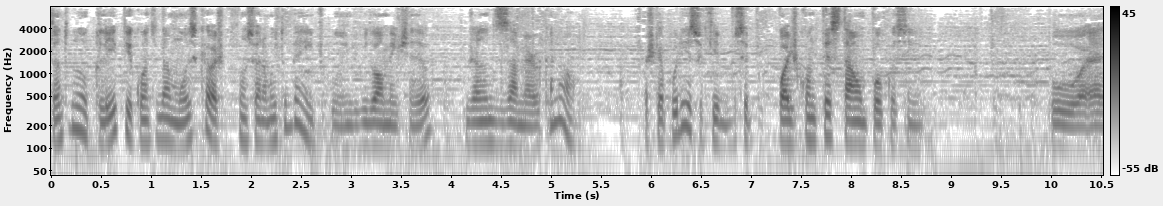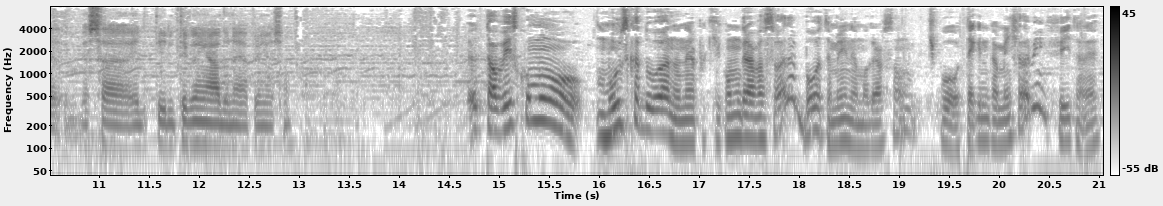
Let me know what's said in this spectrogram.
tanto no clipe quanto na música, eu acho que funciona muito bem, tipo, individualmente, entendeu? Já no This is America, não. Acho que é por isso que você pode contestar um pouco, assim, o, é, essa, ele, ter, ele ter ganhado, né, a premiação. Talvez como música do ano, né? Porque como gravação ela é boa também, né? Uma gravação, tipo, tecnicamente ela é bem feita, né?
